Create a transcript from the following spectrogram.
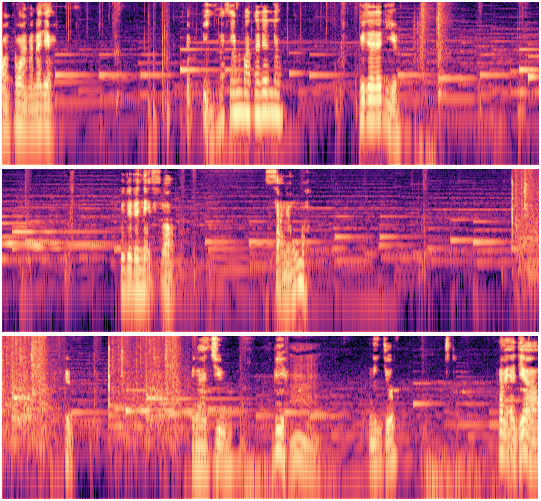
Kawan, kawan, mana aja? Tepi lah sembang kat dalam. Kerja tadi ya? Go to the next floor. Sana rumah. Ya. Okay, laju. Biar. Hmm. Ninja. Kau ambil dia.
